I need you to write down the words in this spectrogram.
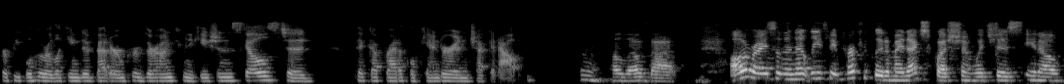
for people who are looking to better improve their own communication skills to pick up Radical Candor and check it out. Mm, I love that. All right, so then that leads me perfectly to my next question, which is, you know,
